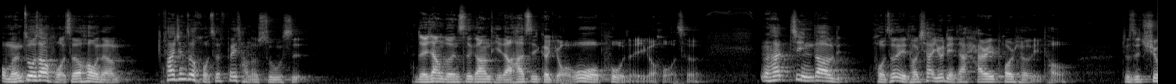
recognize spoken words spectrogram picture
我们坐上火车后呢，发现这火车非常的舒适。对，像伦斯刚刚提到，它是一个有卧铺的一个火车。那它进到火车里头，现在有点像《Harry Potter》里头，就是去。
